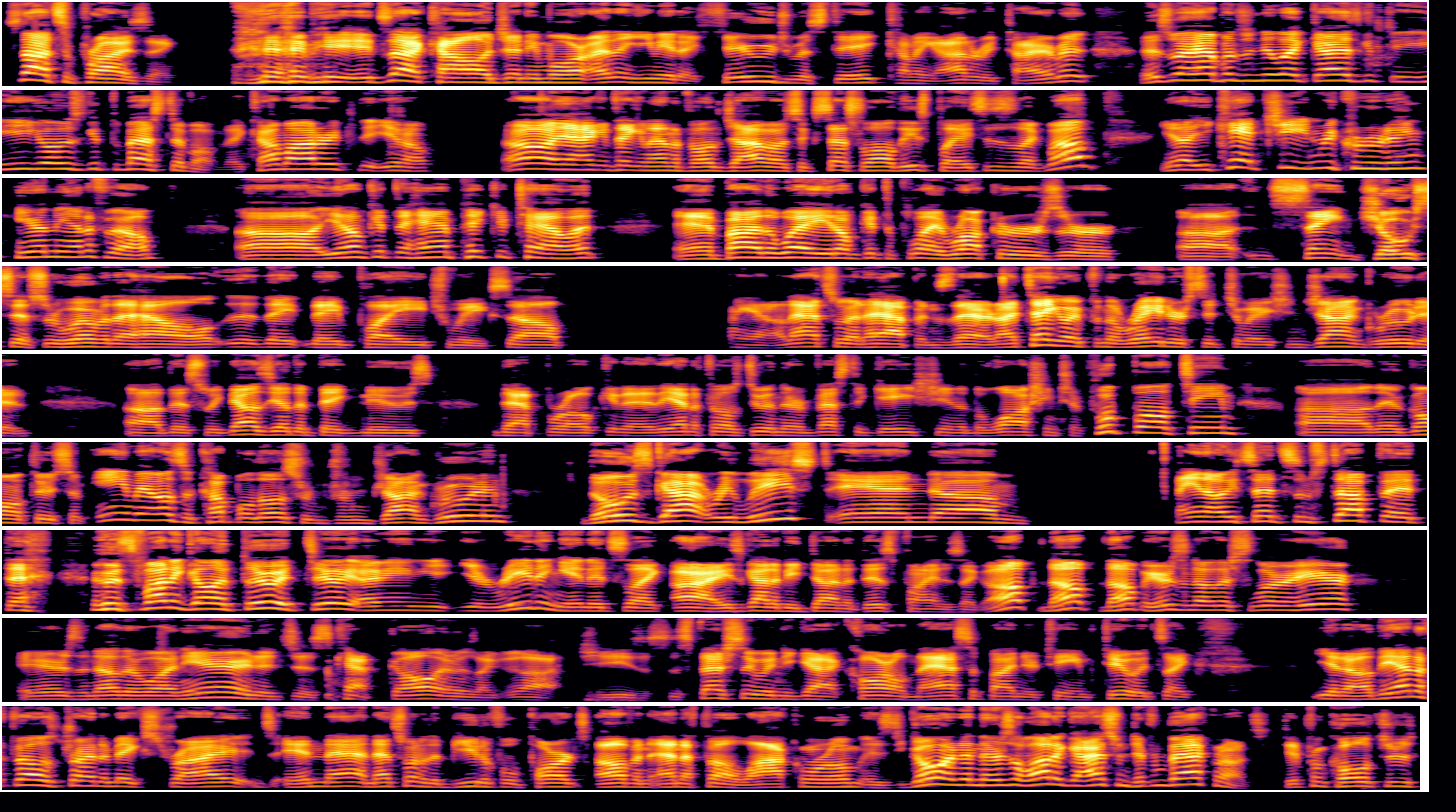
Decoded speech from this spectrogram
it's not surprising. I mean, it's not college anymore. I think he made a huge mistake coming out of retirement. This is what happens when you let guys get the egos get the best of them. They come out of, you know, oh yeah, I can take an NFL job. I was successful all these places. It's like, well, you know, you can't cheat in recruiting here in the NFL. Uh, you don't get to handpick your talent. And by the way, you don't get to play Rutgers or uh, St. Joseph's or whoever the hell they, they play each week. So, you know, that's what happens there. And I take away from the Raiders situation, Jon Gruden uh, this week. That was the other big news that broke. And, the NFL is doing their investigation of the Washington football team. Uh, they're going through some emails, a couple of those from, from Jon Gruden those got released, and um, you know, he said some stuff that, that, it was funny going through it too. I mean, you're reading it, it's like, all right, he's got to be done at this point. It's like, oh, nope, nope. Here's another slur here. Here's another one here, and it just kept going. It was like, oh, Jesus. Especially when you got Carl Nassib on your team too. It's like, you know, the NFL is trying to make strides in that, and that's one of the beautiful parts of an NFL locker room is you go in and there's a lot of guys from different backgrounds, different cultures,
